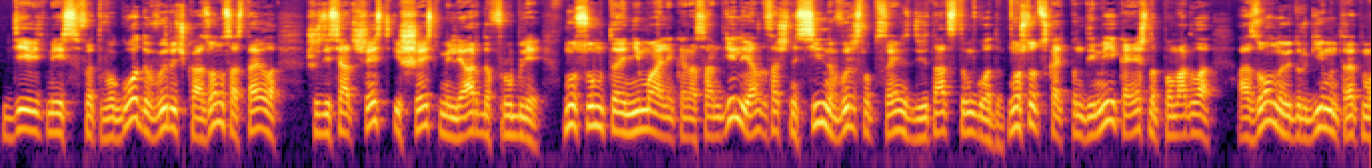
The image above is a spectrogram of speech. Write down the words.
9 месяцев этого года выручка Озона составила 66,6 миллиардов рублей. Ну, сумма-то не маленькая на самом деле, и она достаточно сильно выросла по сравнению с 2019 годом. Но что тут сказать, пандемия, конечно, помогла Озону и другим интернет-магазинам.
